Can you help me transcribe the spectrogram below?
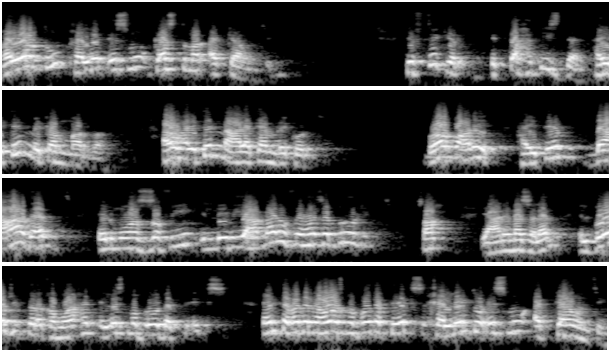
غيرته خليت اسمه customer accounting تفتكر التحديث ده هيتم كم مرة؟ أو هيتم على كم record؟ برافو عليك هيتم بعدد الموظفين اللي بيعملوا في هذا ال project. صح؟ يعني مثلا ال project رقم واحد اللي اسمه product X انت بدل ما هو اسمه product X خليته اسمه accounting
